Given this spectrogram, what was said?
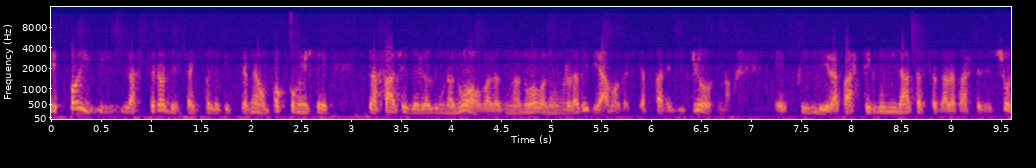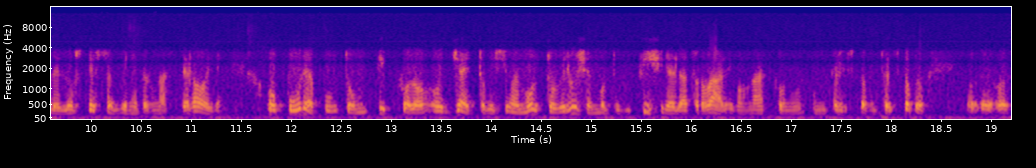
E poi l'asteroide sta in quello che chiamiamo un po' come se la fase della luna nuova, la luna nuova noi non la vediamo perché appare di giorno e quindi la parte illuminata sta dalla parte del Sole, lo stesso avviene per un asteroide, oppure appunto un piccolo oggetto che si muove molto veloce e molto difficile da trovare con, una, con un telescopio. Un telescopio eh, eh,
